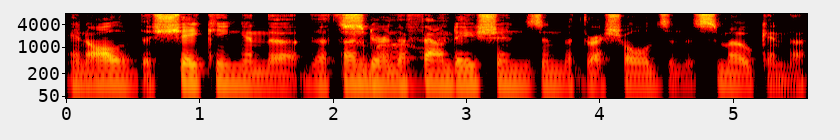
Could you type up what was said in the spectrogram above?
and all of the shaking and the the thunder and the foundations and the thresholds and the smoke and the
